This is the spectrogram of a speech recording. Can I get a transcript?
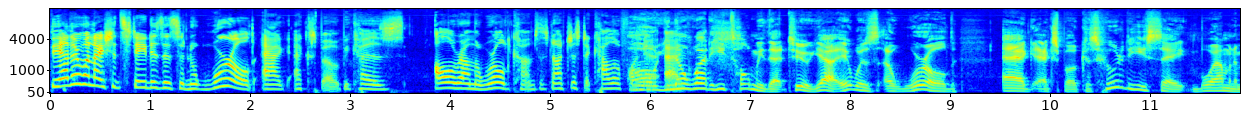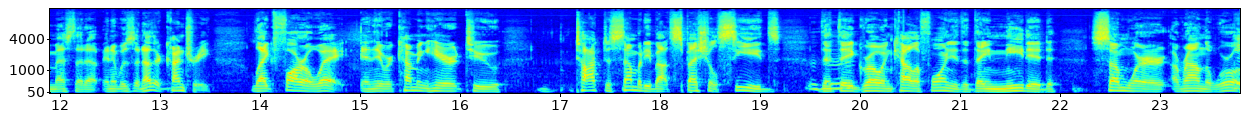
The other one I should state is it's a World Ag Expo because all around the world comes. It's not just a California. Oh, you ag. know what? He told me that too. Yeah, it was a World Ag Expo. Because who did he say? Boy, I'm going to mess that up. And it was another country, like far away, and they were coming here to talk to somebody about special seeds that Mm-hmm. they grow in California that they needed somewhere around the world. I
